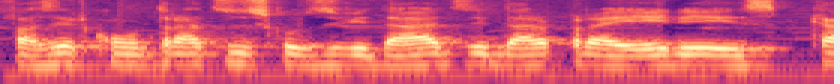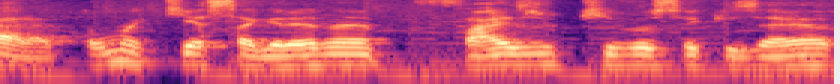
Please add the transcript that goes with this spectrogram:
fazer contratos de exclusividades e dar para eles, cara, toma aqui essa grana, faz o que você quiser.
